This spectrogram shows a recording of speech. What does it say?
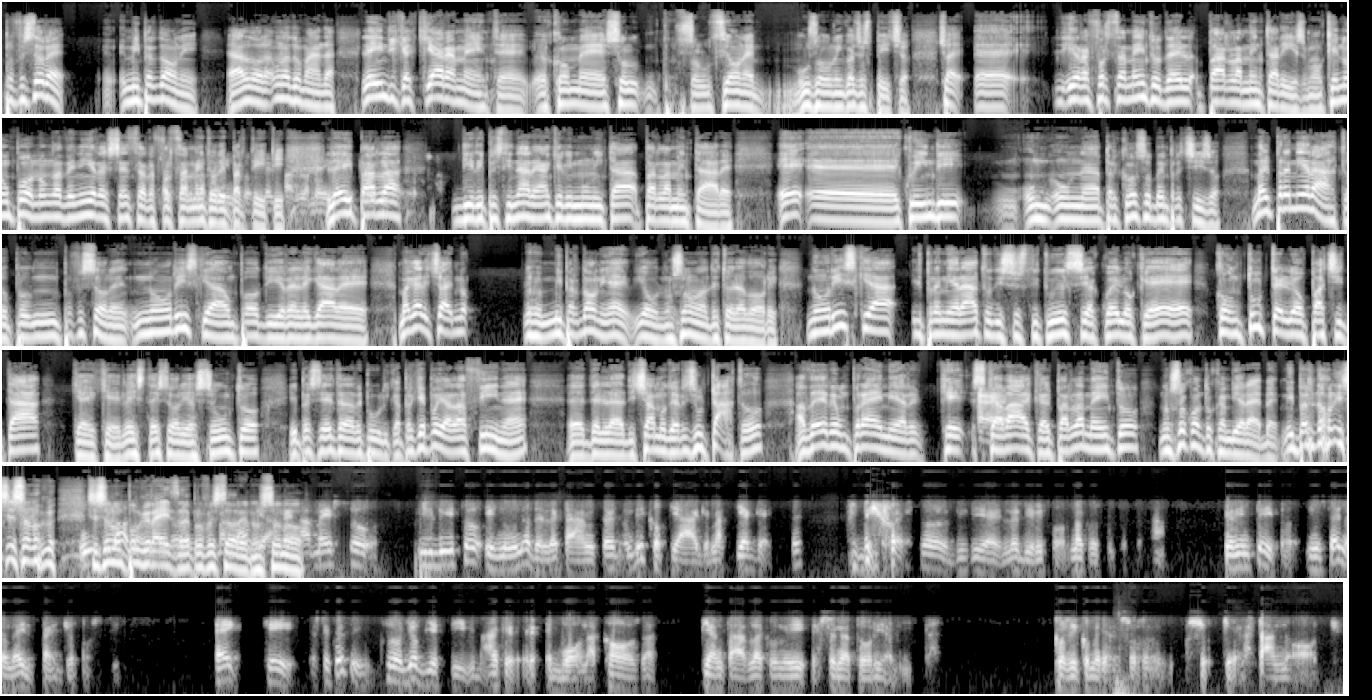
Professore, mi perdoni, allora una domanda. Lei indica chiaramente eh, come sol- soluzione, uso un linguaggio spiccio, cioè eh, il rafforzamento del parlamentarismo che non può non avvenire senza il rafforzamento dei partiti. Lei parla di ripristinare anche l'immunità parlamentare e eh, quindi un, un, percorso ben preciso. Ma il premierato, professore, non rischia un po' di relegare, magari, cioè, no, mi perdoni, eh, io non sono un addetto ai lavori, non rischia il premierato di sostituirsi a quello che è, con tutte le opacità che, che lei stesso ha riassunto, il Presidente della Repubblica? Perché poi alla fine eh, del, diciamo, del risultato, avere un premier che eh. scavalca il Parlamento non so quanto cambierebbe. Mi perdoni se sono, se sono no, un po' grezzo, no, professore. Non sono... Ha messo il dito in una delle tante, non dico piaghe, ma piaghette di questo DDL di riforma costituzionale. Che ripeto, in sé non è il peggio possibile. È che se questi sono gli obiettivi, ma anche è buona cosa piantarla con i senatori a vita, così come cioè, stanno oggi.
